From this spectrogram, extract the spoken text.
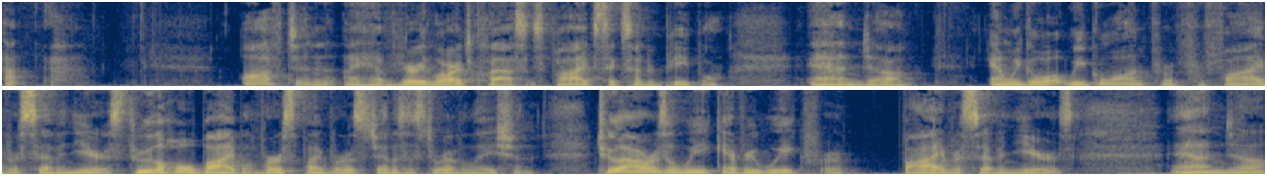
I, often I have very large classes, five, six hundred people, and uh, and we go we go on for, for five or seven years through the whole Bible, verse by verse, Genesis to Revelation, two hours a week every week for five or seven years, and uh,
